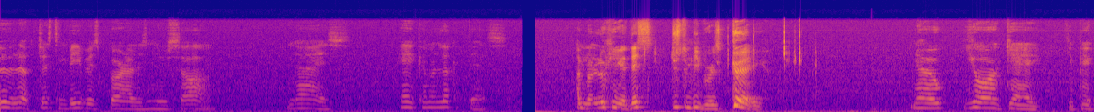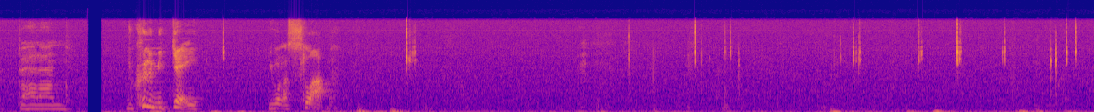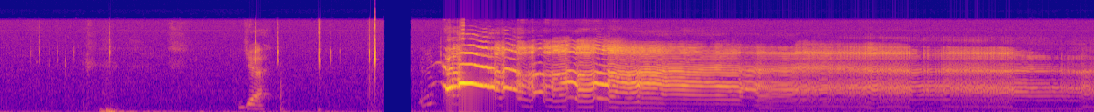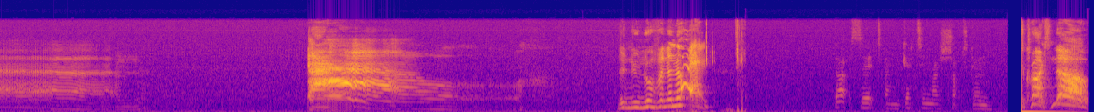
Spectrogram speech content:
Ooh, look, Justin Bieber's brought out his new song. Nice. Hey, come and look at this. I'm not looking at this. Justin Bieber is gay. No, you're gay, you big bellend. You calling me gay? You want a slap? Yeah. The new Northern Ireland! That's it, I'm getting my shotgun. Christ, no!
